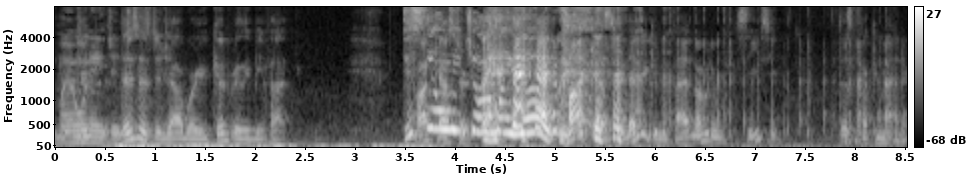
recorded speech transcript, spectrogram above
my own Dude, agent. This is the job where you could really be fat. This is the only job I know. Podcaster, then you can be fat. Nobody sees you. It doesn't fucking matter.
